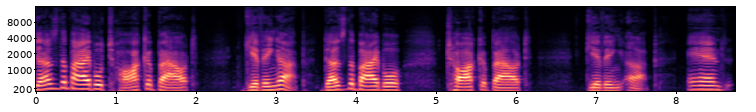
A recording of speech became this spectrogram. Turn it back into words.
Does the Bible talk about giving up? Does the Bible talk about giving up? And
